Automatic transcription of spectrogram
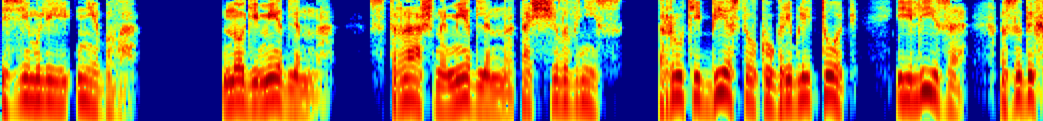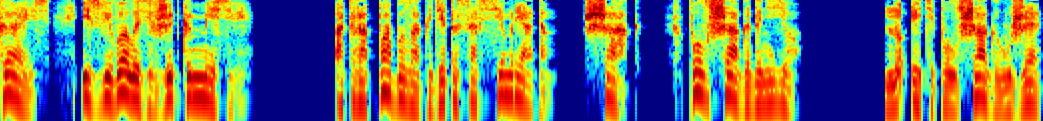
Земли не было. Ноги медленно, страшно медленно тащила вниз. Руки бестолку гребли топь, и Лиза, задыхаясь, извивалась в жидком месиве. А тропа была где-то совсем рядом, шаг, полшага до нее. Но эти полшага уже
